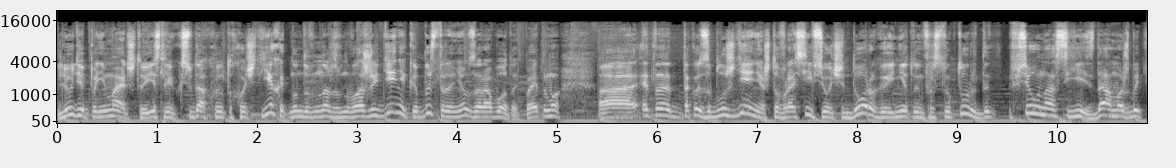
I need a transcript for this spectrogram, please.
люди понимают, что если сюда кто-то хочет ехать, ну, нужно вложить денег и быстро на него заработать. Поэтому а, это такое заблуждение, что в России все очень дорого и нету инфраструктуры. Да, все у нас есть. Да, может быть,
